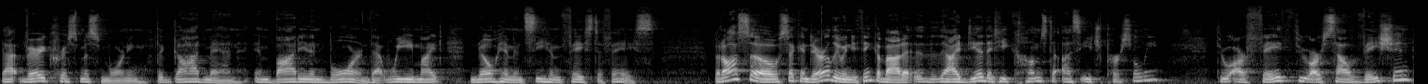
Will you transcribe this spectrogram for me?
that very Christmas morning, the God man embodied and born, that we might know him and see him face to face. But also, secondarily, when you think about it, the idea that he comes to us each personally through our faith, through our salvation,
